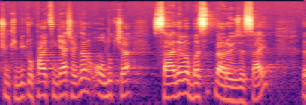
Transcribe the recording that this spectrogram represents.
çünkü MicroPython gerçekten oldukça sade ve basit bir arayüze sahip. E,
